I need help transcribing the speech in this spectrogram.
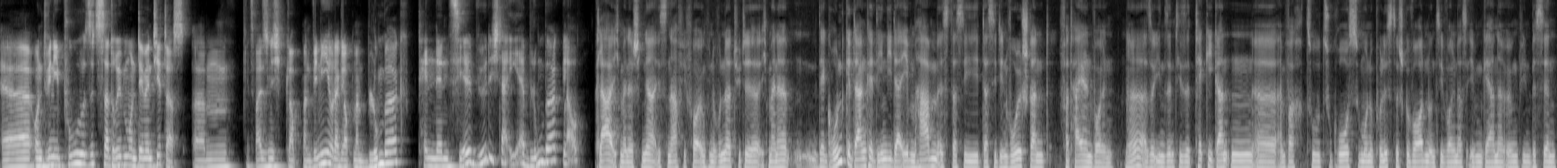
Äh, und Winnie Pooh sitzt da drüben und dementiert das. Ähm, jetzt weiß ich nicht, glaubt man Winnie oder glaubt man Bloomberg? Tendenziell würde ich da eher Bloomberg glauben. Klar, ich meine, China ist nach wie vor irgendwie eine Wundertüte. Ich meine, der Grundgedanke, den die da eben haben, ist, dass sie, dass sie den Wohlstand verteilen wollen. Ne? Also ihnen sind diese Tech-Giganten äh, einfach zu, zu groß, zu monopolistisch geworden und sie wollen das eben gerne irgendwie ein bisschen,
